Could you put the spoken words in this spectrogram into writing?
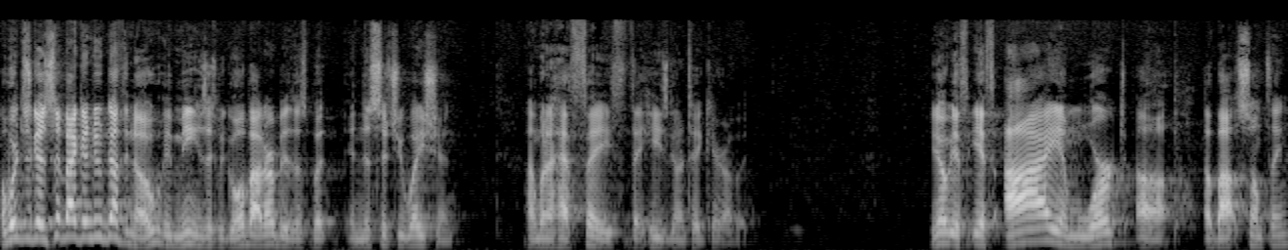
we're just going to sit back and do nothing. No, it means as we go about our business, but in this situation, I'm going to have faith that He's going to take care of it. You know, if, if I am worked up about something,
